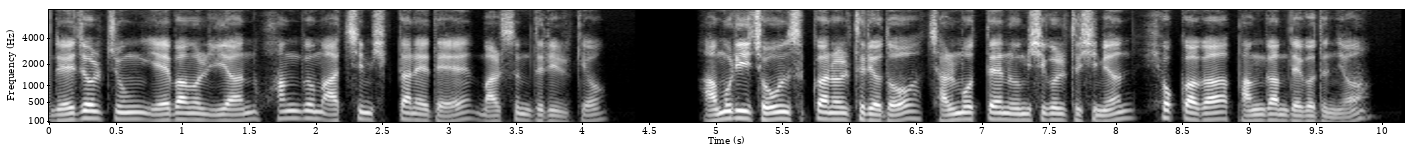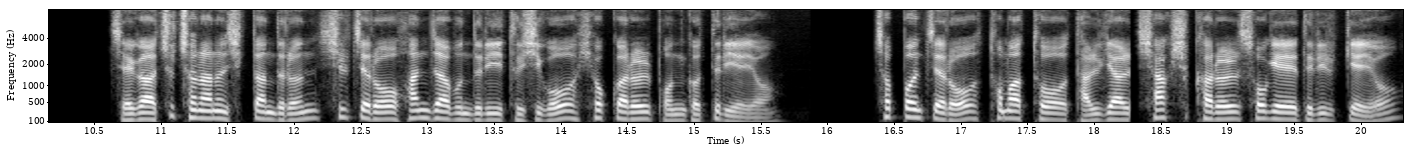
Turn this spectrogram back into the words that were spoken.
뇌졸중 예방을 위한 황금 아침 식단에 대해 말씀드릴게요. 아무리 좋은 습관을 들여도 잘못된 음식을 드시면 효과가 반감되거든요. 제가 추천하는 식단들은 실제로 환자분들이 드시고 효과를 본 것들이에요. 첫 번째로 토마토 달걀 샥슈카를 소개해 드릴게요.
